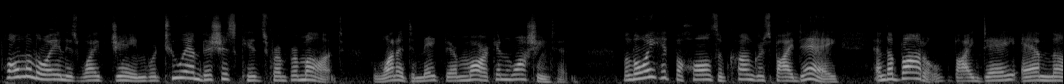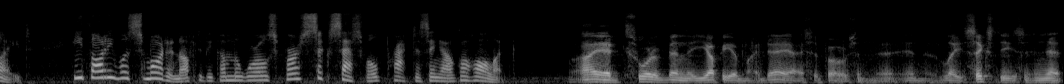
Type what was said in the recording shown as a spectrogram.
Paul Molloy and his wife Jane were two ambitious kids from Vermont who wanted to make their mark in Washington. Molloy hit the halls of Congress by day and the bottle by day and night. He thought he was smart enough to become the world's first successful practicing alcoholic. I had sort of been the yuppie of my day, I suppose, in the, in the late 60s, in that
